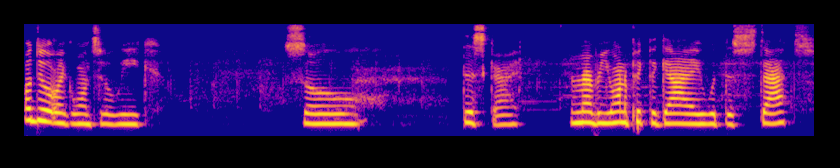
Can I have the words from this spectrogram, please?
I'll do it like once a week. So, this guy. Remember, you want to pick the guy with the stats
